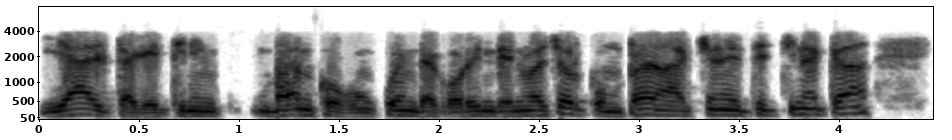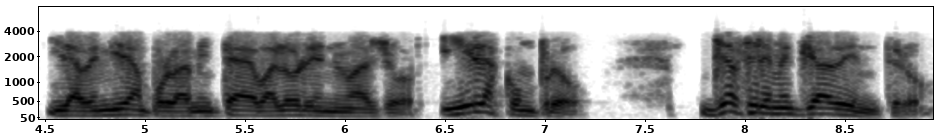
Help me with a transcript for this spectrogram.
y alta, que tienen banco con cuenta corriente en Nueva York, compraran acciones de Techin acá y la vendieran por la mitad de valor en Nueva York. Y él las compró. Ya se le metió adentro.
